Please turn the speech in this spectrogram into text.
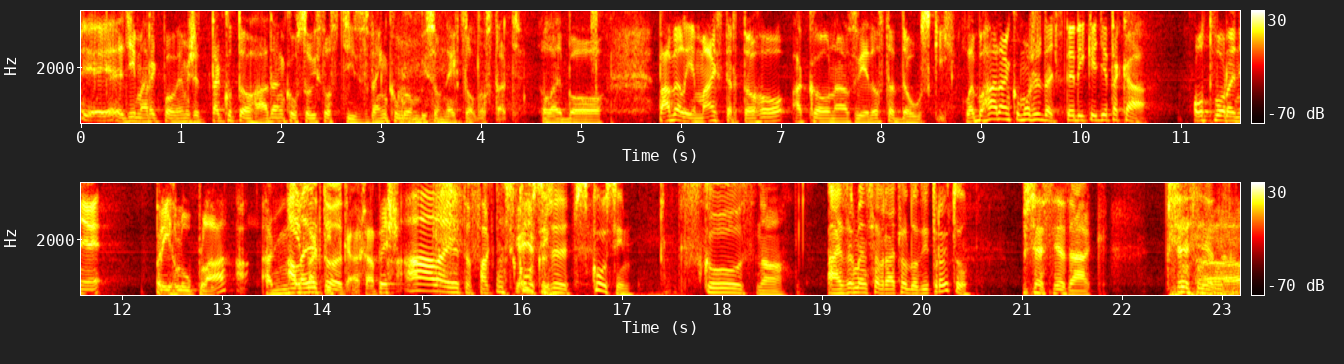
Ja ti Marek poviem, že takúto hádanku v súvislosti s Vancouverom by som nechcel dostať. Lebo Pavel je majster toho, ako nás vie dostať do úzkých. Lebo hádanku môžeš dať vtedy, keď je taká otvorene prihlúpla a nie Ale je faktická, to- chápeš? Ale je to faktické. Skúsim, Akože, skúsim. skús, no. Eiserman sa vrátil do Detroitu? Přesně tak. Přesně tak.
